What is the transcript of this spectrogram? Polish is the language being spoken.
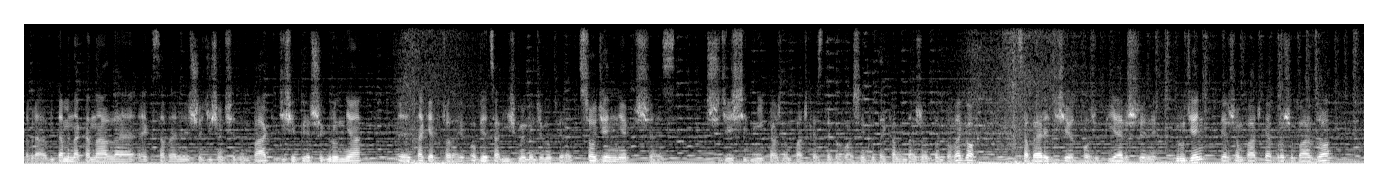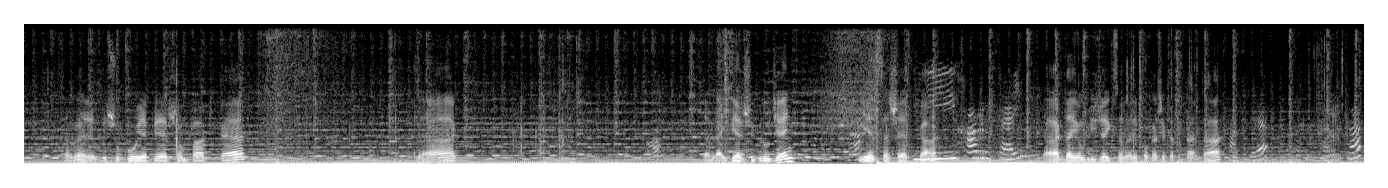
Dobra, witamy na kanale Xavery 67 Pack. Dzisiaj 1 grudnia. E, Tak jak wczoraj obiecaliśmy, będziemy otwierać codziennie przez 30 dni każdą paczkę z tego właśnie tutaj kalendarza adwentowego. Xavery dzisiaj otworzy 1 grudzień, pierwszą paczkę, proszę bardzo. Xavery wyszukuje pierwszą paczkę. Tak. 1 grudzień. Jest saszetka. I Hurricane. Tak, dają bliżej. Ksawery, pokaż jaka to karta. Takie. A taka karta.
